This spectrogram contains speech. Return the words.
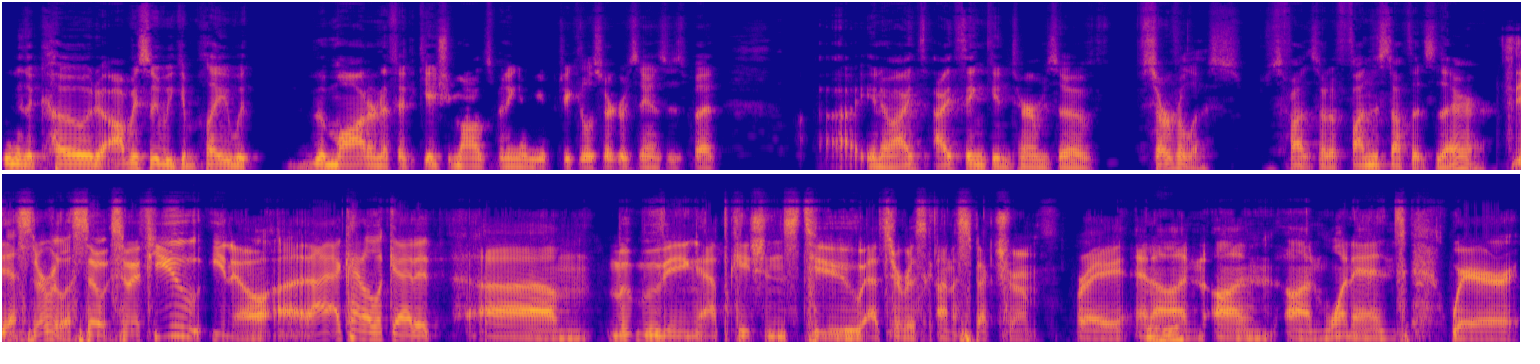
getting into the code, obviously we can play with the modern authentication models depending on your particular circumstances. But uh, you know, I I think in terms of serverless, fun, sort of fun stuff that's there. Yeah, serverless. So, so if you, you know, I, I kind of look at it um, moving applications to app service on a spectrum, right? And mm-hmm. on on on one end where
